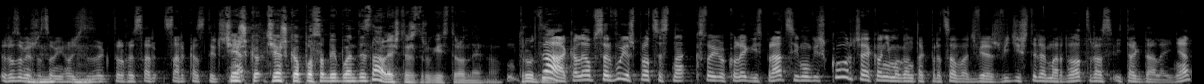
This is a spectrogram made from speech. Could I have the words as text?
rozumiesz, o co mi chodzi, to jest tak trochę sar sarkastycznie. Ciężko, ciężko po sobie błędy znaleźć też z drugiej strony, no, trudno. Tak, ale obserwujesz proces na swojego kolegi z pracy i mówisz, kurczę, jak oni mogą tak pracować, wiesz, widzisz tyle marnotrawstw i tak dalej, nie?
